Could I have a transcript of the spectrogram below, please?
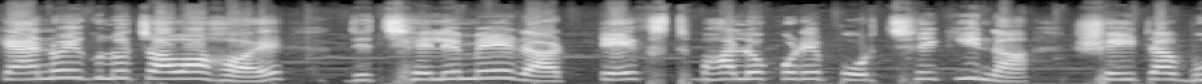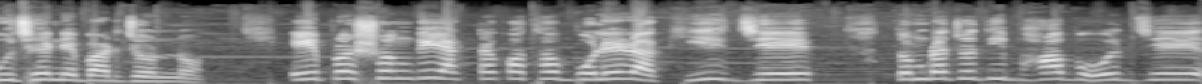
কেন এগুলো চাওয়া হয়? যে ছেলেমেয়েরা টেক্সট ভালো করে পড়ছে কি না সেইটা বুঝে নেবার জন্য। এই প্রসঙ্গে একটা কথা বলে রাখি যে, তোমরা যদি ভাবো যে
